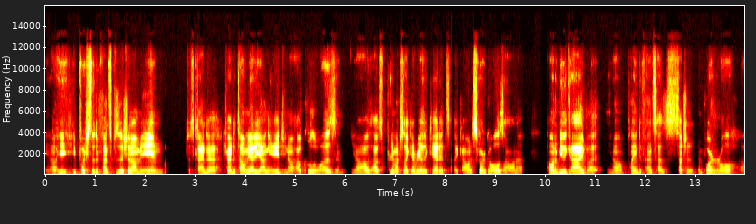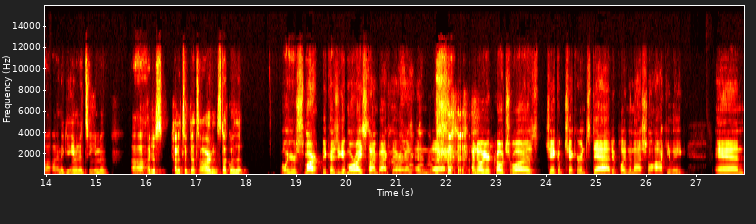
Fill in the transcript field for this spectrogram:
you know, he he pushed the defense position on me and just kind of tried to tell me at a young age, you know, how cool it was. And you know, I was I was pretty much like every other kid. It's like I want to score goals. I want to I want to be the guy. But you know, playing defense has such an important role uh, in a game and a team. And uh, I just kind of took that to heart and stuck with it. Well, you're smart because you get more ice time back there, and and uh, I know your coach was Jakob Chychrun's dad, who played in the National Hockey League, and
